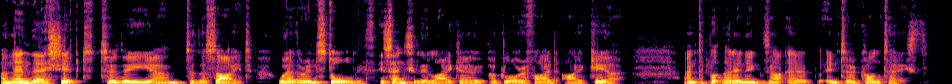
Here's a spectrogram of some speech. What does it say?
And then they're shipped to the um, to the site where they're installed, It's essentially like a, a glorified IKEA. And to put that in exa- uh, into context,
